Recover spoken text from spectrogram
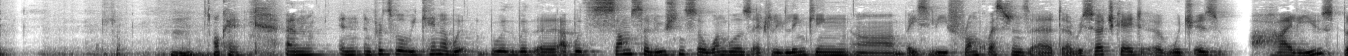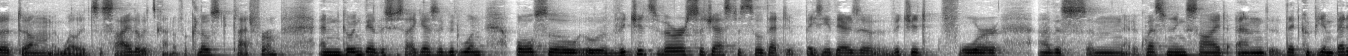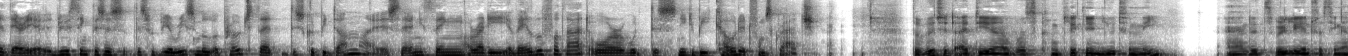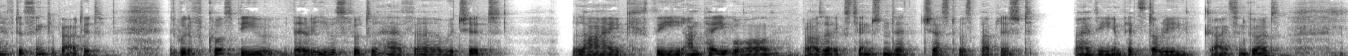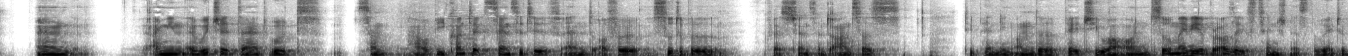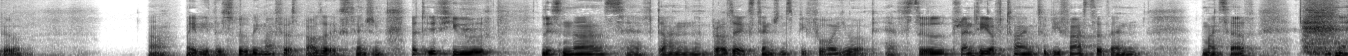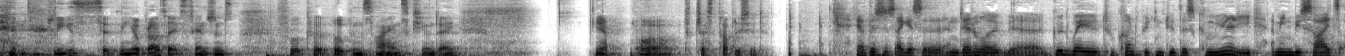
Mm, okay. Um, in, in, principle, we came up with, with, with uh, up with some solutions. So one was actually linking uh, basically from questions at uh, ResearchGate, uh, which is highly used, but um, well, it's a silo. It's kind of a closed platform, and going there, this is, I guess, a good one. Also, uh, widgets were suggested, so that basically there's a widget for uh, this um, questioning side, and that could be embedded there. Uh, do you think this is this would be a reasonable approach that this could be done? Is there anything already available for that, or would this need to be coded from scratch? The widget idea was completely new to me and it's really interesting. I have to think about it. It would, of course, be very useful to have a widget like the Unpaywall browser extension that just was published by the Impact Story guys and girls. And I mean, a widget that would somehow be context sensitive and offer suitable questions and answers depending on the page you are on. So maybe a browser extension is the way to go maybe this will be my first browser extension. But if you listeners have done browser extensions before, you have still plenty of time to be faster than myself. and please send me your browser extensions for Open Science Q&A. Yeah, or just publish it. Yeah, this is, I guess, in general, a good way to contribute into this community. I mean, besides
